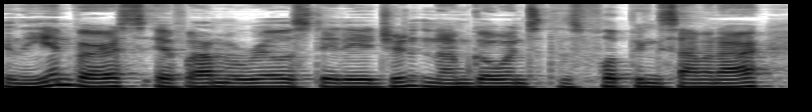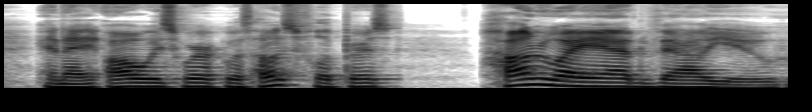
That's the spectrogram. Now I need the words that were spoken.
in the inverse, if I'm a real estate agent and I'm going to this flipping seminar and I always work with house flippers, how do I add value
